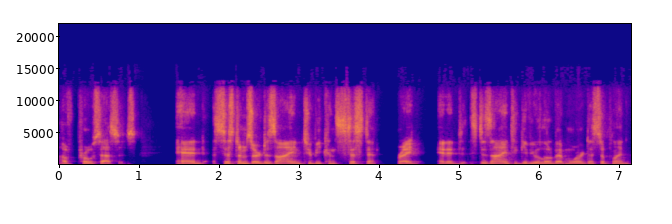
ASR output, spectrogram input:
of processes. And systems are designed to be consistent, right? And it's designed to give you a little bit more discipline.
